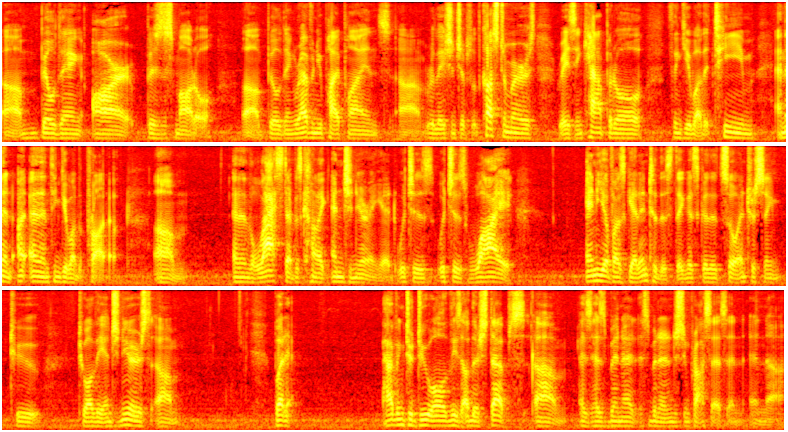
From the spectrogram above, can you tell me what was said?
um, building our business model, uh, building revenue pipelines, uh, relationships with customers, raising capital, thinking about the team, and then uh, and then thinking about the product. Um, and then the last step is kind of like engineering it, which is which is why any of us get into this thing is because it's so interesting to to all the engineers. Um, but having to do all these other steps um, has, has been a, has been an interesting process, and and uh,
